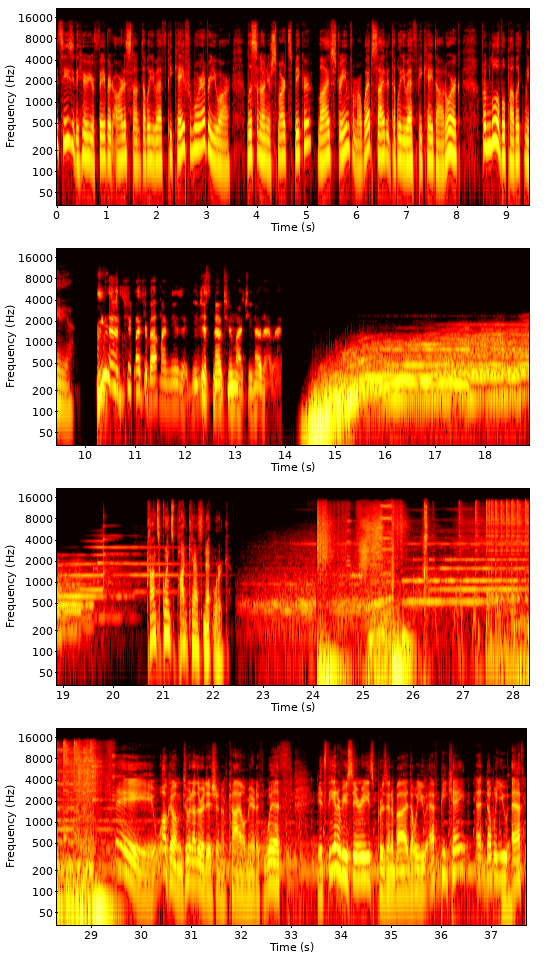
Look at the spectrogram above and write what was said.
It's easy to hear your favorite artist on WFPK from wherever you are. Listen on your smart speaker, live stream from our website at WFPK.org from Louisville Public Media. You know too much about my music. You just know too much. You know that, right? Consequence Podcast Network. Hey, welcome to another edition of Kyle Meredith with. It's the interview series presented by WFPK at WFPK.org.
